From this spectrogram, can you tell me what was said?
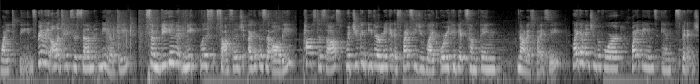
white beans. Really all it takes is some gnocchi, some vegan meatless sausage, I get this at Aldi, pasta sauce, which you can either make it as spicy as you like or you could get something not as spicy. Like I mentioned before, white beans and spinach.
